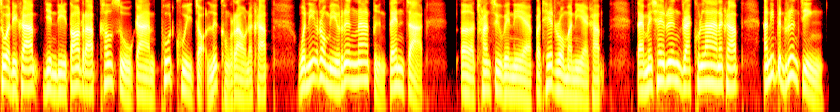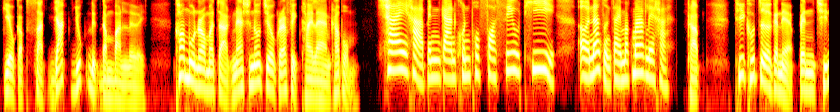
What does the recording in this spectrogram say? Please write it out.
สวัสดีครับ ยินดีต้อนรับเข้าสู่การพูดคุยเจาะลึกของเรานะครับ วันนี้เรามีเรื่องน่าตื่นเต้นจากเอ่อทรานซิลเวเนีย ประเทศโรมาเนียครับ แต่ไม่ใช่เรื่องดราคูล่านะครับ อันนี้เป็นเรื่องจริงเกี่ยวกับสัตว์ยักษ์ยุคดึกดำบรรพ์เลย ข้อมูลเรามาจาก National Geographic Thailand ครับผม ใช่ค่ะ เป็นการค้นพบฟอสซิลที่เออน่าสนใจมาก ๆ เลยค่ะ ครับ ที่เขาเจอกันเนี่ยเป็นชิ้น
